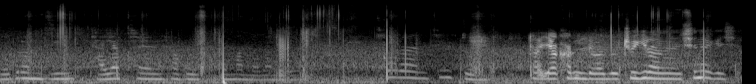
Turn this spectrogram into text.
왜 그런지 다이아 칼하고 그것만 남았네요. 철은 실종. 다 예약하는 데가 몇 주기라는 신의 계시야.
